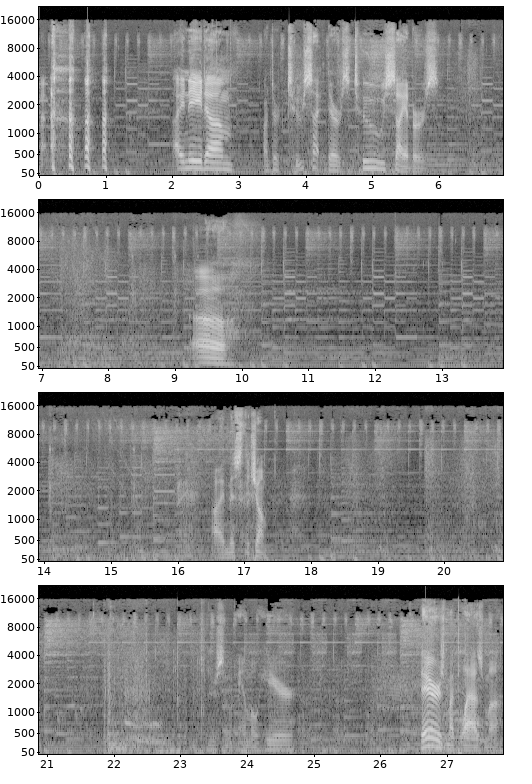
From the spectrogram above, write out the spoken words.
I need, um... Are there two There's two cybers. Oh. I missed the jump. There's some ammo here. There's my plasma.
